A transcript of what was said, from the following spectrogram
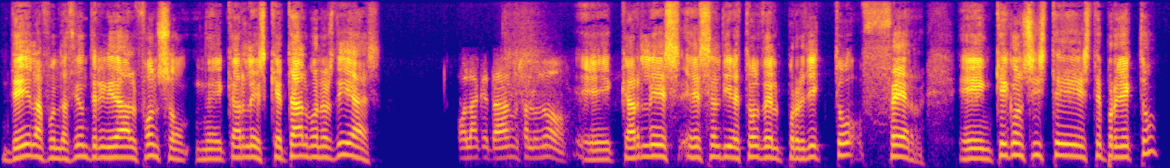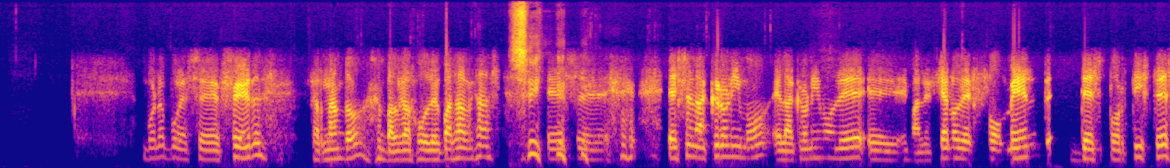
de la Fundación Trinidad Alfonso. Eh, Carles, ¿qué tal? Buenos días. Hola, ¿qué tal? Un saludo. Eh, Carles es el director del proyecto FER. ¿En qué consiste este proyecto? Bueno, pues eh, FER Fernando, valga el juego de palabras, es, eh, es, el acrónimo, el acrónimo de eh, valenciano de Foment Desportistes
